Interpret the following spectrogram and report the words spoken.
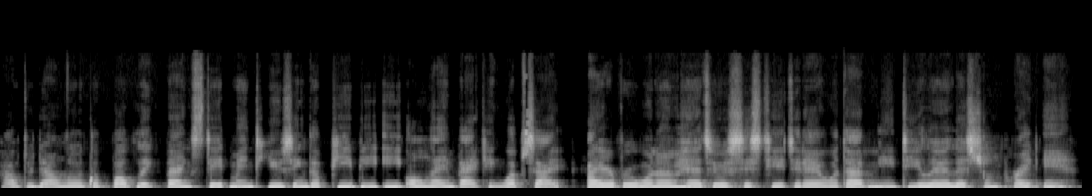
How to download the public bank statement using the PBE online banking website. Hi everyone, I'm here to assist you today. Without any delay, let's jump right in.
